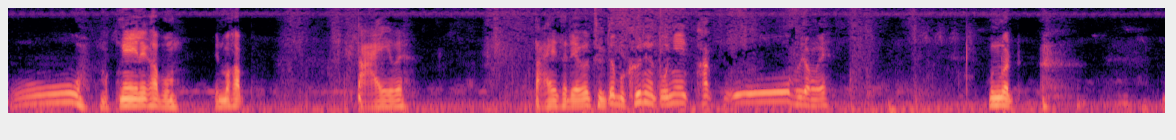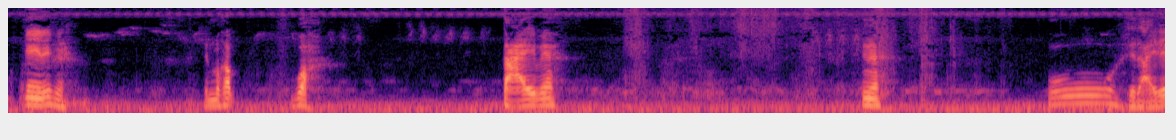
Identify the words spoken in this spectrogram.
โอ้หมักไงเลยครับ ผม เห็นไหมครับ ตายเลยตายแสดงก็ถึงจะบุกขึ้นตัวนี้คักโอ้พี่น้องเลยมึงหนวดไงเลยเพื่อนเห็นไหมครับว้าตายไหม นี่ไงโอ้เสียดายเด้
